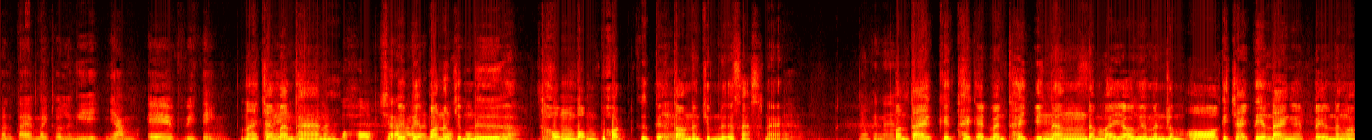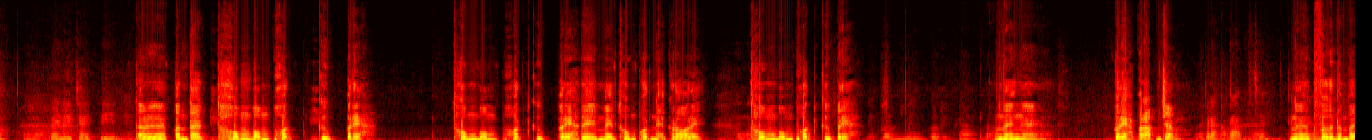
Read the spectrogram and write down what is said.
ប៉ុន្តែមិនក៏ល្ងាចញ៉ាំ everything ណាអញ្ចឹងបានថាហ្នឹងមហូបច្រើនវាពាក់ព័ន្ធនឹងជំនឿធំបំផុត គឺពាក់ព័ន្ធនឹងជំនឿសាសនាខ្ញុំគណៈប៉ុន្តែគេ take advantage ពីនឹងដើម្បីឲ្យវាមិនលម្អគេចែកទានដែរថ្ងៃពេលហ្នឹងហ៎ពេលនេះចៃទៀនតែប៉ុន្តែធំបំផុត គឺព្រះធំបំផុត គឺព្រះទេមិនមែនធំបំផុតអ្នកក្រទេធំបំផុត គឺព្រះហ្នឹងហើយព្រះប្រាប់អញ្ចឹង ប្រាក់ប្រាក់ចាណាធ្វើដើម្បី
